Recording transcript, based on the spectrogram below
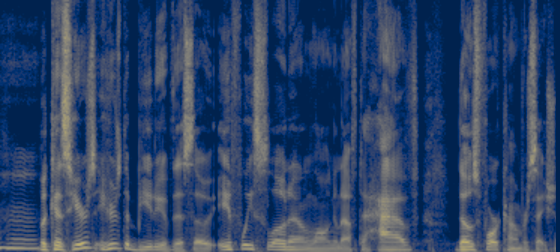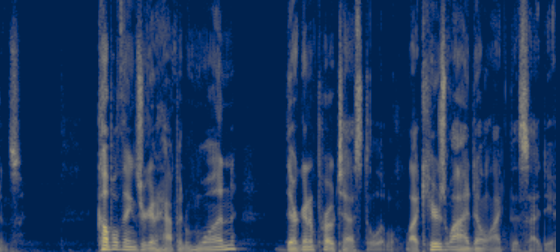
mm-hmm. Because here's here's the beauty of this though. If we slow down long enough to have those four conversations, a couple things are going to happen. One, they're going to protest a little. Like, here's why I don't like this idea.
